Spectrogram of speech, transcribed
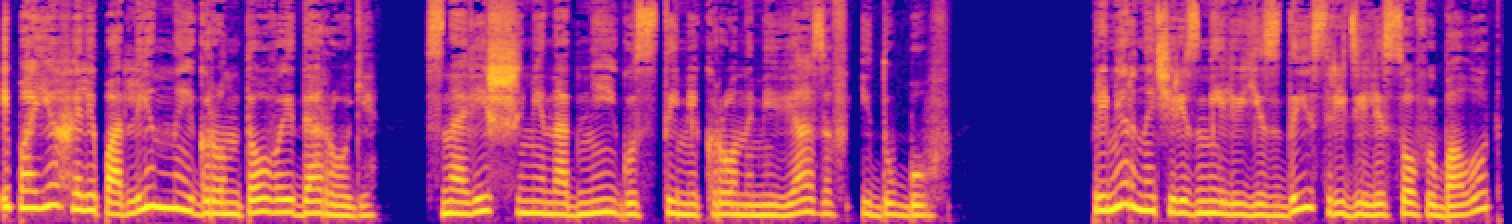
и поехали по длинной грунтовой дороге с нависшими над ней густыми кронами вязов и дубов. Примерно через милю езды среди лесов и болот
